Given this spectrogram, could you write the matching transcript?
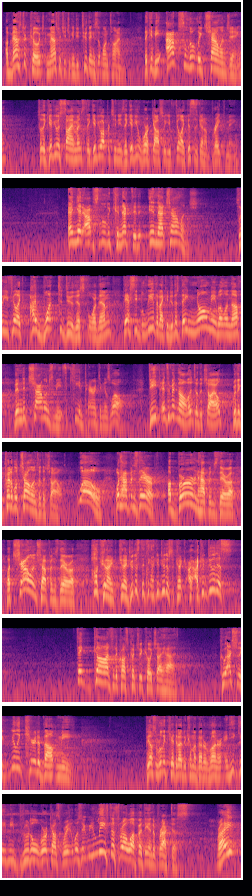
A master coach, a master teacher can do two things at one time. They can be absolutely challenging. So they give you assignments, they give you opportunities, they give you workouts so you feel like this is to break me. And yet absolutely connected in that challenge. So you feel like I want to do this for them. They actually believe that I can do this. They know me well enough then to challenge me. It's a key in parenting as well. Deep, intimate knowledge of the child with incredible challenge of the child. Whoa, what happens there? A burn happens there. A, a challenge happens there. A, oh, can I, can I do this? They think I can do this. Can I, I, I can do this. Thank God for the cross country coach I had who actually really cared about me. But he also really cared that I become a better runner. And he gave me brutal workouts where it was a relief to throw up at the end of practice. Right?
